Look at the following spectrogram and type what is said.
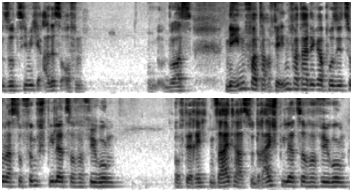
so ziemlich alles offen. Du hast eine Innenvert auf der Innenverteidigerposition hast du fünf Spieler zur Verfügung. Auf der rechten Seite hast du drei Spieler zur Verfügung.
